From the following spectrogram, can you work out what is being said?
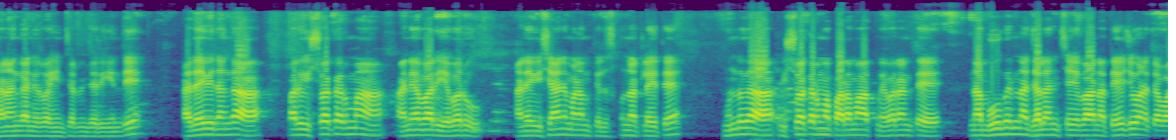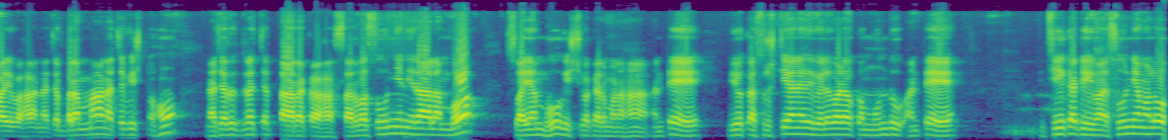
ఘనంగా నిర్వహించడం జరిగింది. అదేవిధంగా మరి విశ్వకర్మ అనేవారు ఎవరు అనే విషయాన్ని మనం తెలుసుకున్నట్లయితే ముందుగా విశ్వకర్మ పరమాత్మ ఎవరంటే నా భూమిర్న జలం చేవ నా తేజో నచ వాయువ నచ బ్రహ్మ నచ విష్ణు నచ రుద్రచ తారక. సర్వశూన్య నిరాలంబో స్వయంభూ విశ్వకర్మణ. అంటే ఈ యొక్క సృష్టి అనేది వెలువడక ముందు అంటే చీకటి శూన్యములో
